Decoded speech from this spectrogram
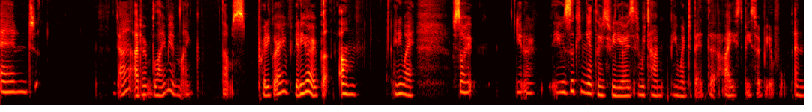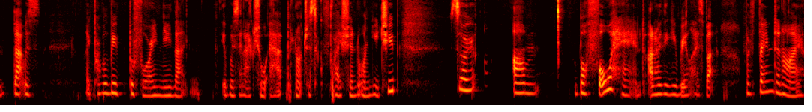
And yeah, I don't blame him. Like that was pretty great video, but um, anyway, so you know he was looking at those videos every time he went to bed that I used to be so beautiful, and that was like probably before I knew that it was an actual app, not just a compilation on YouTube. So, um, beforehand, I don't think he realized, but my friend and I,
